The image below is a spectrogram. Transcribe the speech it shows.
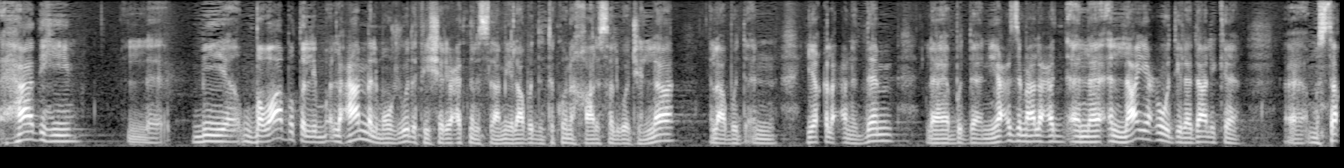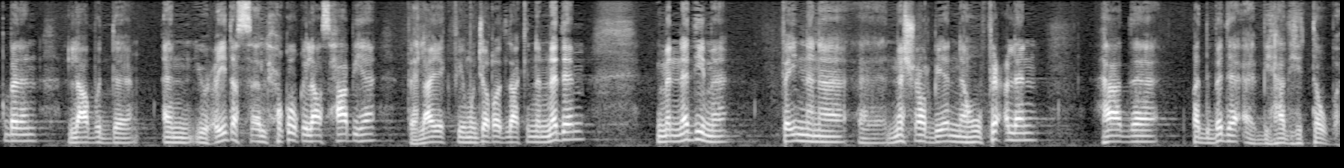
هذه بالضوابط العامة الموجودة في شريعتنا الإسلامية لابد أن تكون خالصة لوجه الله لابد أن يقلع عن الذنب لابد أن يعزم على عد... أن لا يعود إلى ذلك مستقبلا لابد أن يعيد الحقوق إلى أصحابها فلا يكفي مجرد لكن الندم. من ندم فإننا نشعر بأنه فعلا هذا قد بدأ بهذه التوبة.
